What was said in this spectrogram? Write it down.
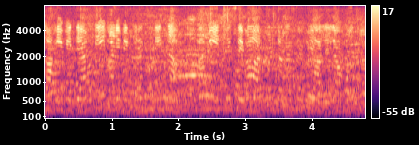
काही विद्यार्थी आणि विद्यार्थिनींना आम्ही इथे सेवा अर्पण करण्यासाठी आलेलो आहोत.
